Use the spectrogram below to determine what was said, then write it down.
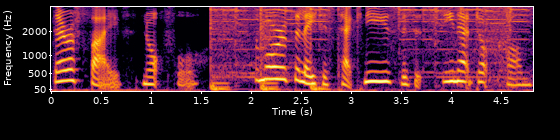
there are five, not four. For more of the latest tech news, visit cnet.com.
